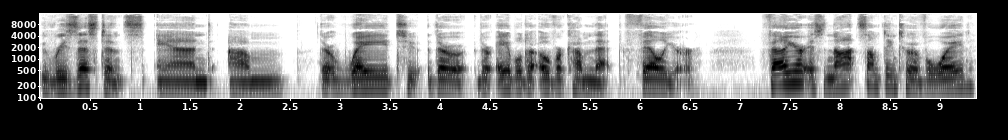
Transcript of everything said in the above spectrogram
resistance and um, their way to they're they're able to overcome that failure. Failure is not something to avoid,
